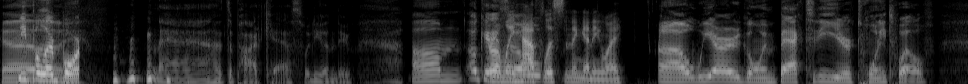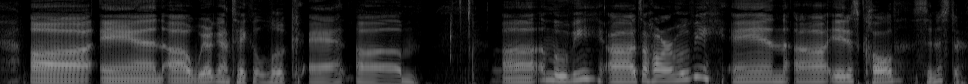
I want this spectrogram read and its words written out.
People are Uh, bored. Nah, it's a podcast. What are you gonna do? Um. Okay. They're only so, half listening anyway. Uh, we are going back to the year 2012, uh, and uh, we're gonna take a look at um, uh, a movie. Uh, it's a horror movie, and uh, it is called Sinister.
